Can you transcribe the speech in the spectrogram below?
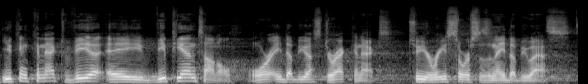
You can connect via a VPN tunnel or AWS Direct Connect to your resources in AWS.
